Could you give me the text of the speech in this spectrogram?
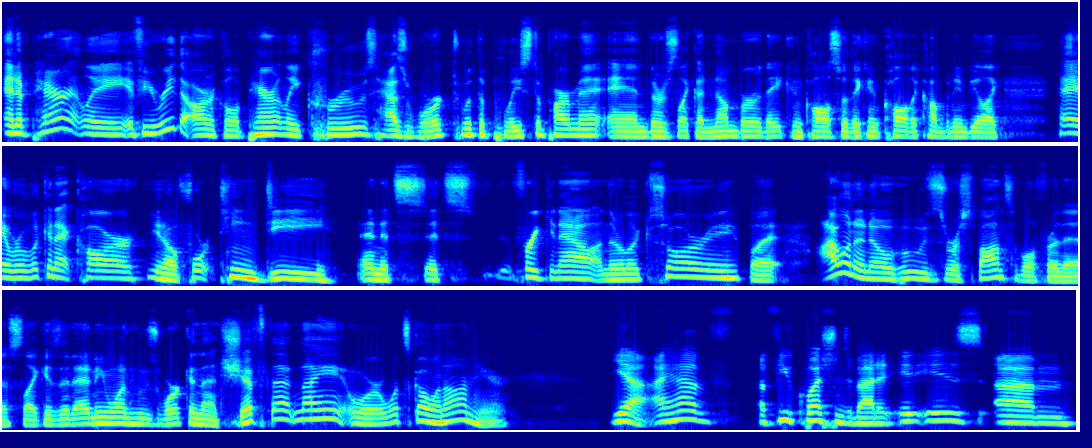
and apparently, if you read the article, apparently Cruise has worked with the police department, and there's like a number they can call, so they can call the company and be like, "Hey, we're looking at car, you know, 14D, and it's it's freaking out," and they're like, "Sorry," but. I want to know who's responsible for this. Like, is it anyone who's working that shift that night, or what's going on here? Yeah, I have a few questions about it. It is, um,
